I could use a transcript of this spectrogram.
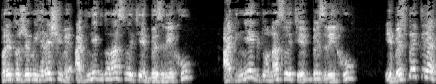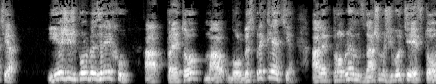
Pretože my hrešíme. Ak niekto na svete je bez hriechu, ak niekto na svete je bez hriechu, je bez prekliatia. Ježiš bol bez hriechu a preto mal, bol bez prekliatia. Ale problém v našom živote je v tom,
